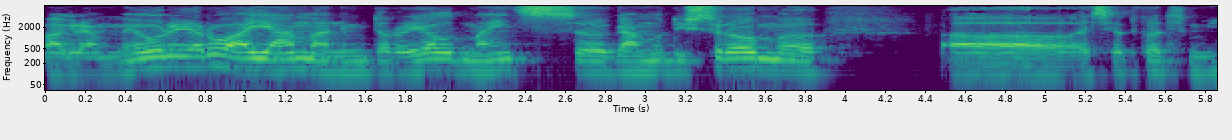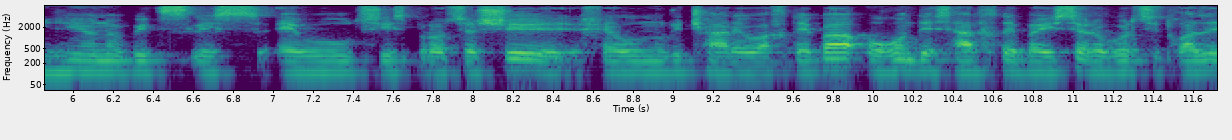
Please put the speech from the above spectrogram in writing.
მაგრამ მეორეა, რომ აი ამან, იმიტომ რომ რეალურად მაინც გამოდის, რომ აა ესე ვთქვათ მილიონობით წლის ევოლუციის პროცესში ხელოვნური ჩარევა ხდება, ოღონდ ეს არ ხდება ისე როგორც სიტყვაზე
